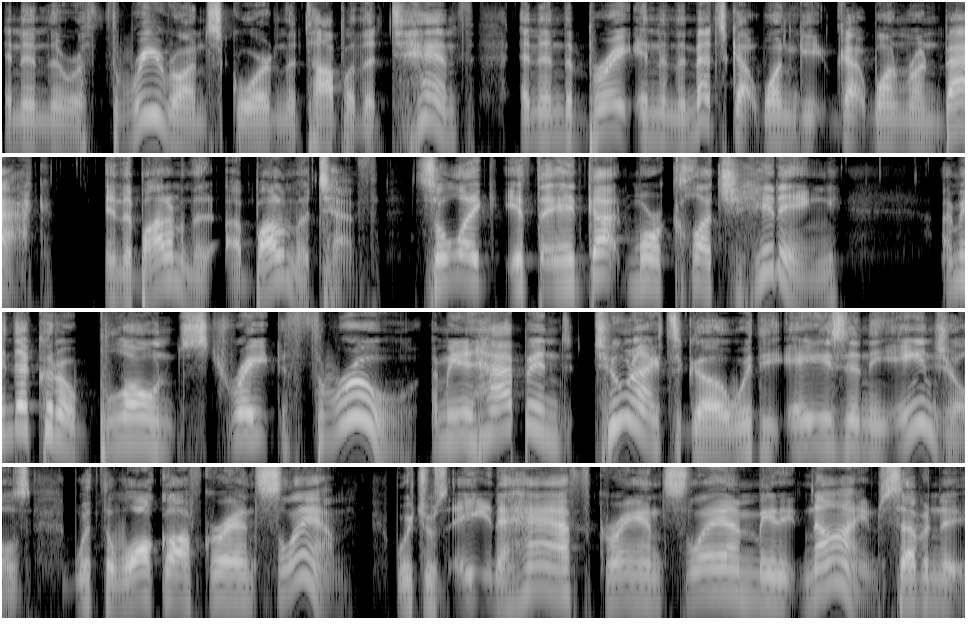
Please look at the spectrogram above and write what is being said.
and then there were three runs scored in the top of the tenth, and then the break, and then the Mets got one got one run back in the bottom of the uh, bottom of the tenth. So like, if they had got more clutch hitting, I mean, that could have blown straight through. I mean, it happened two nights ago with the A's and the Angels with the walk off grand slam which was eight and a half. Grand Slam made it nine. Seven. To,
